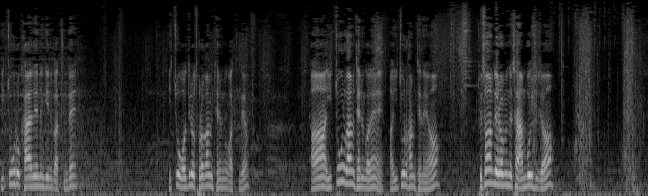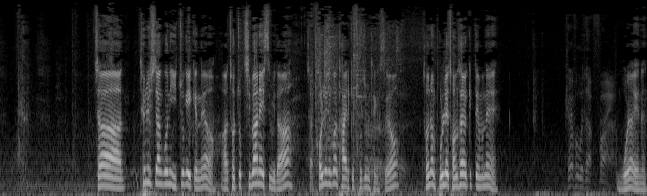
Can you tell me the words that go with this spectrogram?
이쪽으로 가야 되는 길 같은데 이쪽 어디로 돌아가면 되는 것 같은데요? 아 이쪽으로 가면 되는 거네. 아 이쪽으로 가면 되네요. 죄송합니다 여러분들. 잘 안 보이시죠? 자 튤리시 장군이 이쪽에 있겠네요. 아 저쪽 집 안에 있습니다. 자 걸리는 건 다 이렇게 조지면 되겠어요. 저는 본래 전사였기 때문에. 뭐야 얘는.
